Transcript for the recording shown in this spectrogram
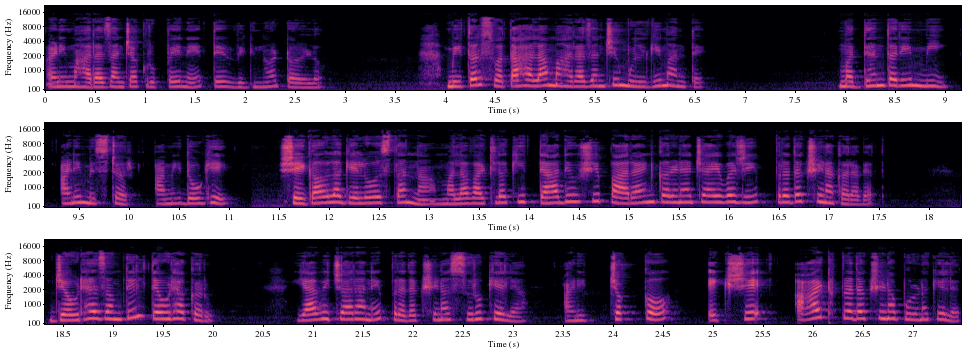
आणि महाराजांच्या कृपेने ते विघ्न टळलं. मी तर स्वतःला महाराजांची मुलगी मानते. मध्यंतरी मी आणि मिस्टर आम्ही दोघे शेगावला गेलो असताना मला वाटलं की त्या दिवशी पारायण करण्याच्या ऐवजी प्रदक्षिणा कराव्यात. जेवढ्या जमतील तेवढ्या करू. या विचाराने प्रदक्षिणा सुरू केल्या आणि चक्क एकशे आठ प्रदक्षिणा पूर्ण केल्यात.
